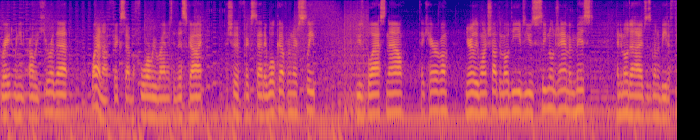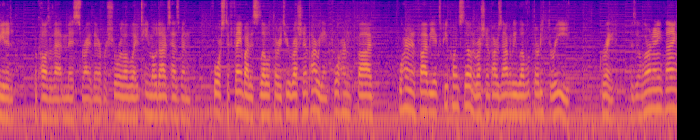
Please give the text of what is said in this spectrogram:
Great, we need to probably cure that. Why did I not fix that before we ran into this guy? I should have fixed that. They woke up from their sleep. Use Blast now. Take care of them. Nearly one-shot the Modibs. Use Signal Jam and missed. And the Modives is going to be defeated because of that miss right there for sure. Level 18 Modives has been forced to faint by this level 32 Russian Empire. We gained 405, 405 EXP points though, and the Russian Empire is now going to be level 33. Great. Does it learn anything?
